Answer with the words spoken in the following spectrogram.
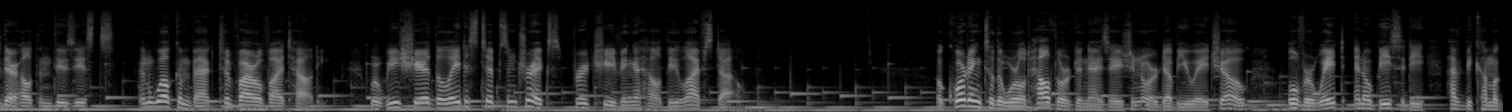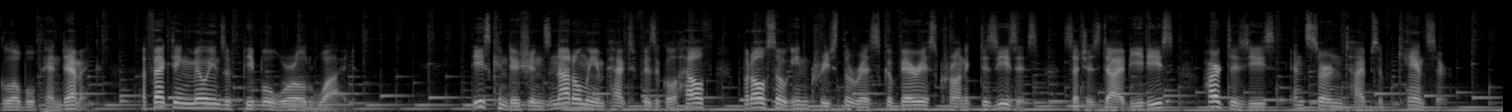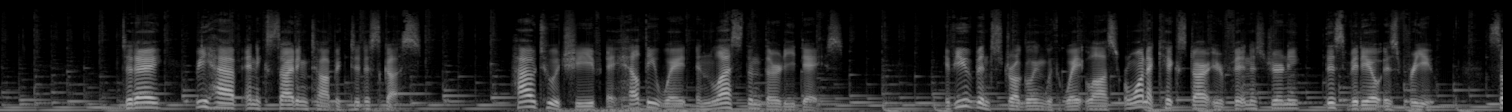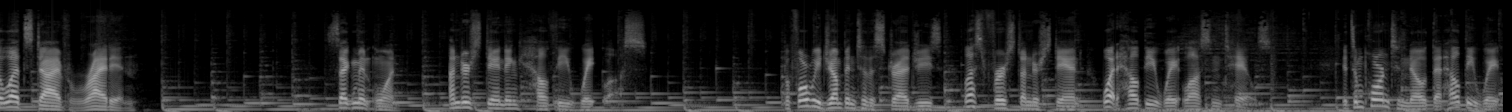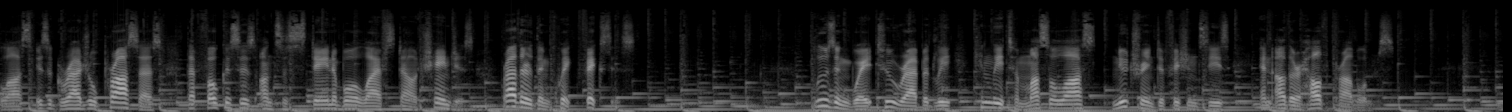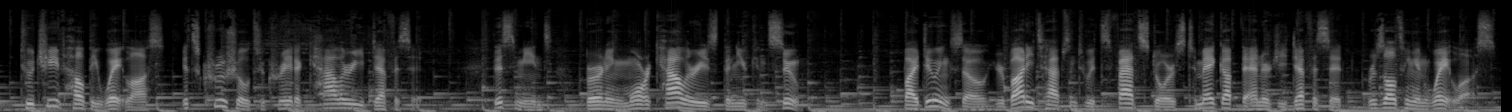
Hey there, health enthusiasts, and welcome back to Viral Vitality, where we share the latest tips and tricks for achieving a healthy lifestyle. According to the World Health Organization, or WHO, overweight and obesity have become a global pandemic, affecting millions of people worldwide. These conditions not only impact physical health, but also increase the risk of various chronic diseases, such as diabetes, heart disease, and certain types of cancer. Today, we have an exciting topic to discuss how to achieve a healthy weight in less than 30 days. If you've been struggling with weight loss or want to kickstart your fitness journey, this video is for you. So let's dive right in. Segment 1 Understanding Healthy Weight Loss. Before we jump into the strategies, let's first understand what healthy weight loss entails. It's important to note that healthy weight loss is a gradual process that focuses on sustainable lifestyle changes rather than quick fixes. Losing weight too rapidly can lead to muscle loss, nutrient deficiencies, and other health problems. To achieve healthy weight loss, it's crucial to create a calorie deficit. This means burning more calories than you consume. By doing so, your body taps into its fat stores to make up the energy deficit, resulting in weight loss.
